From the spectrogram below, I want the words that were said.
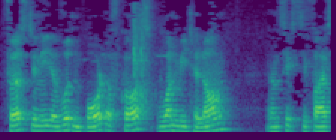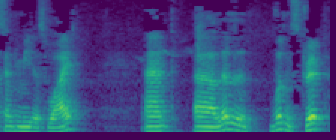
First you need a wooden board of course, 1 meter long and 65 centimeters wide and a little wooden strip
